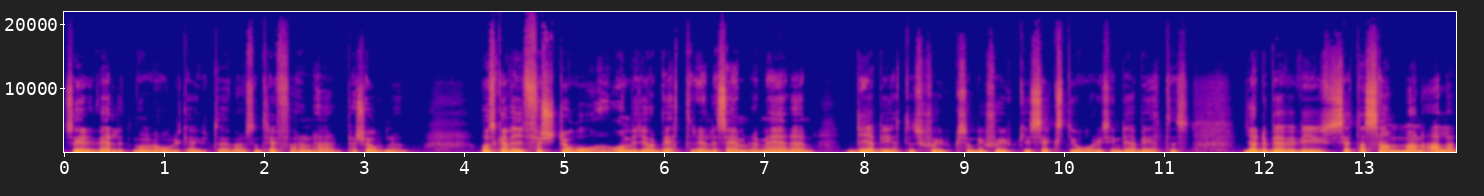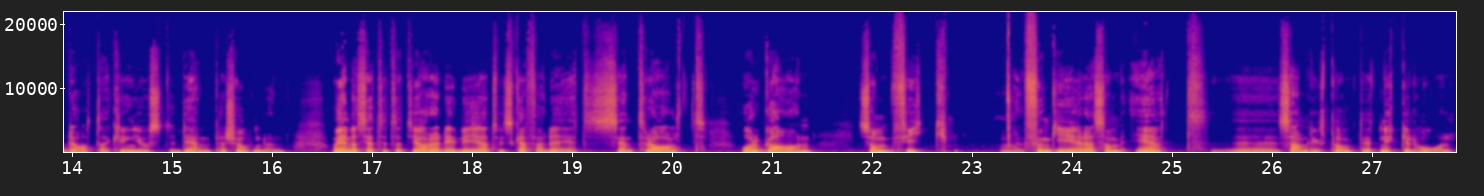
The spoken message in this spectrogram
så är det väldigt många olika utövare som träffar den här personen. Och ska vi förstå om vi gör bättre eller sämre med en diabetessjuk som är sjuk i 60 år i sin diabetes. Ja, då behöver vi ju sätta samman alla data kring just den personen. Och enda sättet att göra det, det är att vi skaffade ett centralt organ som fick fungera som ett eh, samlingspunkt, ett nyckelhål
